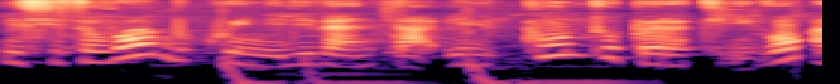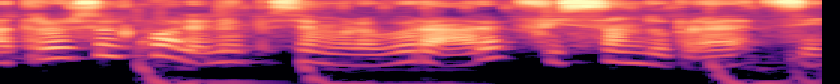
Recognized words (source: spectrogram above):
Il sito web quindi diventa il punto operativo attraverso il quale noi possiamo lavorare fissando prezzi,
